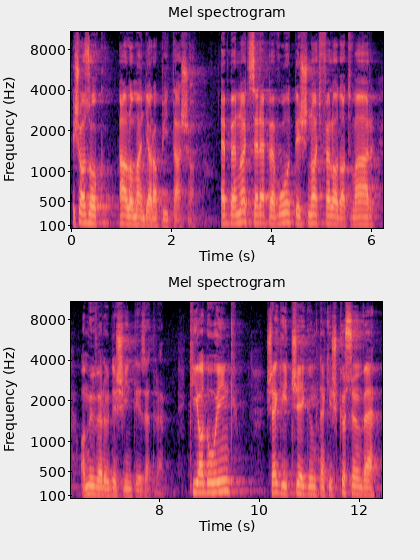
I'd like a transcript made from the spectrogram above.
és azok állománygyarapítása. Ebben nagy szerepe volt és nagy feladat vár a Művelődési Intézetre. Kiadóink segítségünknek is köszönve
